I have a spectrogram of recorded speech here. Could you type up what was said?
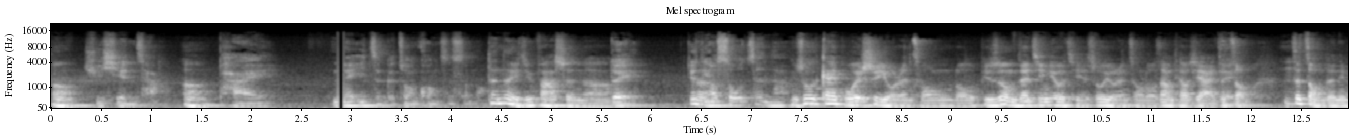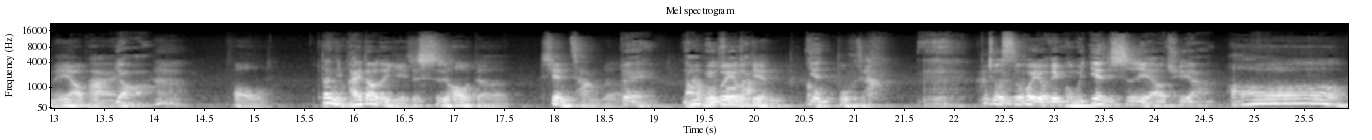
嗯，去现场，嗯，拍那一整个状况是什么？但那已经发生了、啊。对，就你要收证啊。你说该不会是有人从楼，比如说我们在金六节说有人从楼上跳下来这种，嗯、这种的你们也要拍？要啊。哦。但你拍到的也是事后的现场的，对，然后会不会有点恐怖这样？就是会有点恐怖，验尸也要去啊。哦，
